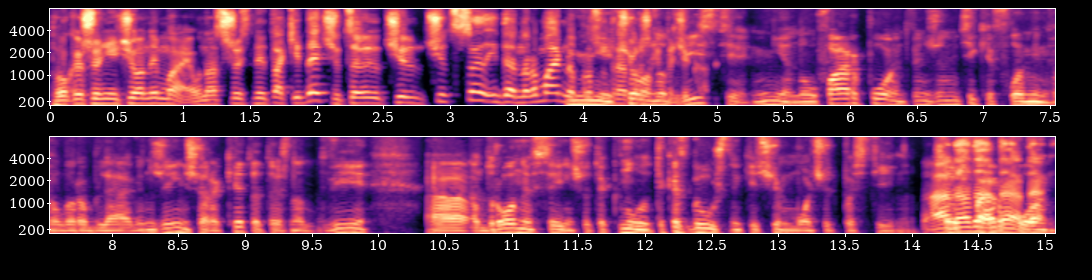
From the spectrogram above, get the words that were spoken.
Поки що нічого немає. У нас щось не так іде, чи це чи, чи це іде нормально? Просто Ні, треба на 200? Ні, ну Firepoint, він же не тільки Фламінго виробляє, він же інші ракети теж на дві, е, дрони, все інше. Так, ну, так СБУшники чим мочать постійно. А, Це да, ж да, Firepoint. да. Да.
